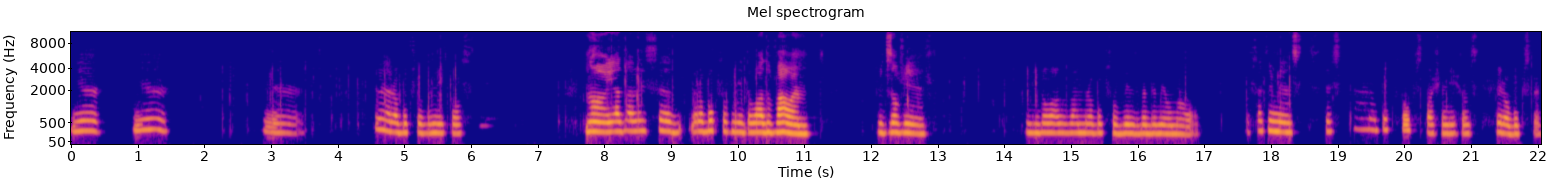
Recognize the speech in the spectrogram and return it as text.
Nie, nie, nie. Robuxów znikło? No, ja dalej se robuxów nie doładowałem. Widzowie, nie doładowałem robuxów, więc będę miał mało. Ostatnio miałem z 300 robuxów, 183 robuxy.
